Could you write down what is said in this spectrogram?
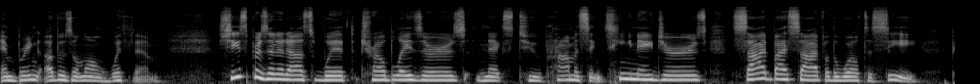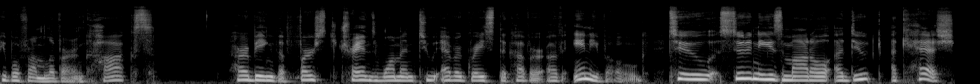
and bring others along with them. She's presented us with trailblazers next to promising teenagers, side by side for the world to see. People from Laverne Cox, her being the first trans woman to ever grace the cover of any Vogue, to Sudanese model Adut Akech,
